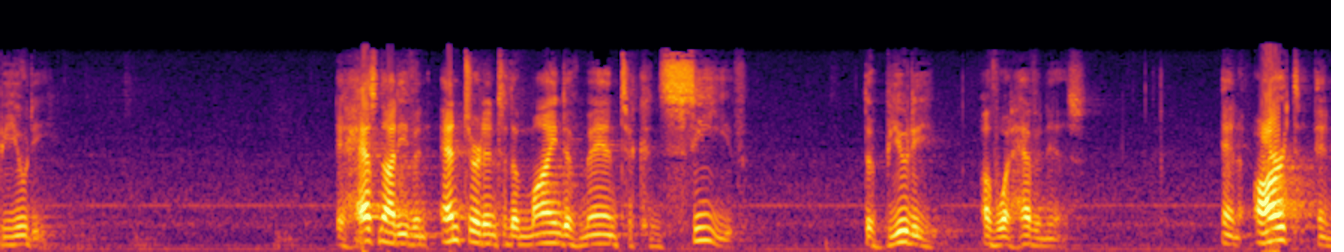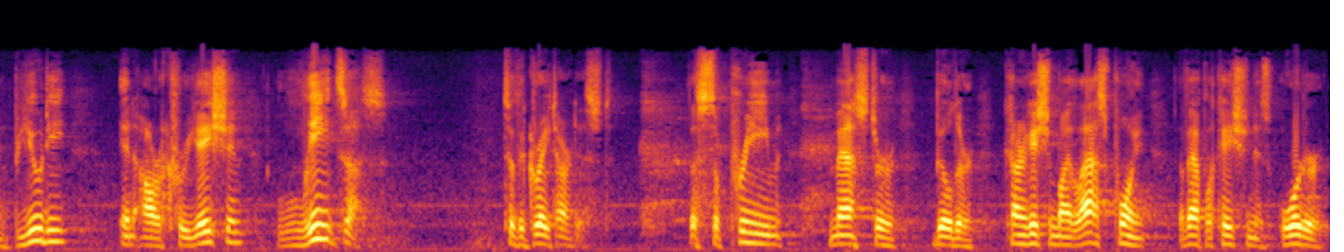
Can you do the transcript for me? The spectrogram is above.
beauty. It has not even entered into the mind of man to conceive the beauty of what heaven is. And art and beauty in our creation leads us to the great artist, the supreme master builder. Congregation, my last point of application is order.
